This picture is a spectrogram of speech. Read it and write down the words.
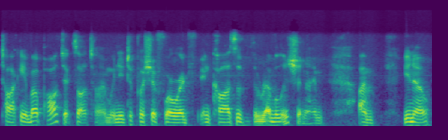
talking about politics all the time. We need to push it forward in cause of the revolution. I'm, I'm, you know,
